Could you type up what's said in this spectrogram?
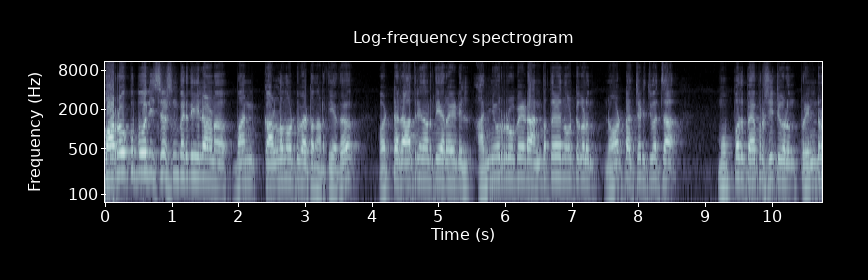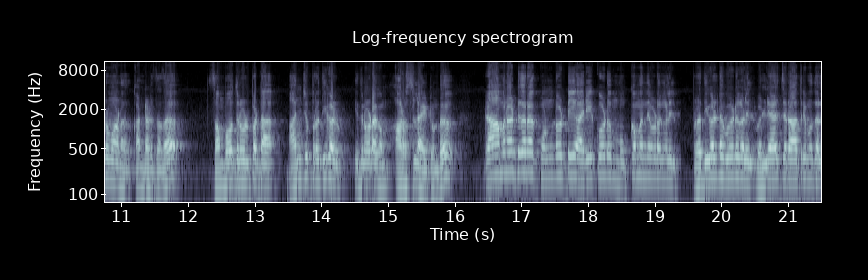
ഫറൂഖ് പോലീസ് സ്റ്റേഷൻ പരിധിയിലാണ് വൻ കള്ളനോട്ട് വേട്ട നടത്തിയത്. ഒറ്റ രാത്രി നടത്തിയ റെയ്ഡിൽ അഞ്ഞൂറ് രൂപയുടെ അൻപത്തേഴ് നോട്ടുകളും നോട്ട് അച്ചടിച്ചു വെച്ച മുപ്പത് പേപ്പർ ഷീറ്റുകളും പ്രിന്ററുമാണ് കണ്ടെടുത്തത്. സംഭവത്തിൽ ഉൾപ്പെട്ട അഞ്ച് പ്രതികൾ ഇതിനോടകം അറസ്റ്റിലായിട്ടുണ്ട്. രാമനാട്ടുകര കൊണ്ടോട്ടി അരീക്കോട് മുക്കം എന്നിവിടങ്ങളിൽ പ്രതികളുടെ വീടുകളിൽ വെള്ളിയാഴ്ച രാത്രി മുതൽ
